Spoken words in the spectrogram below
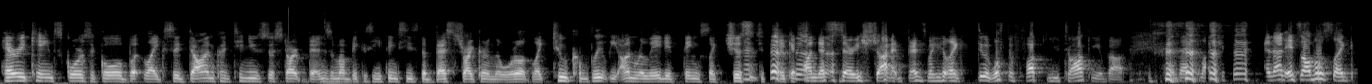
Harry Kane scores a goal, but like Zidane continues to start Benzema because he thinks he's the best striker in the world. Like two completely unrelated things, like just to take an unnecessary shot at Benzema. You're like, dude, what the fuck are you talking about? And then like, and then it's almost like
